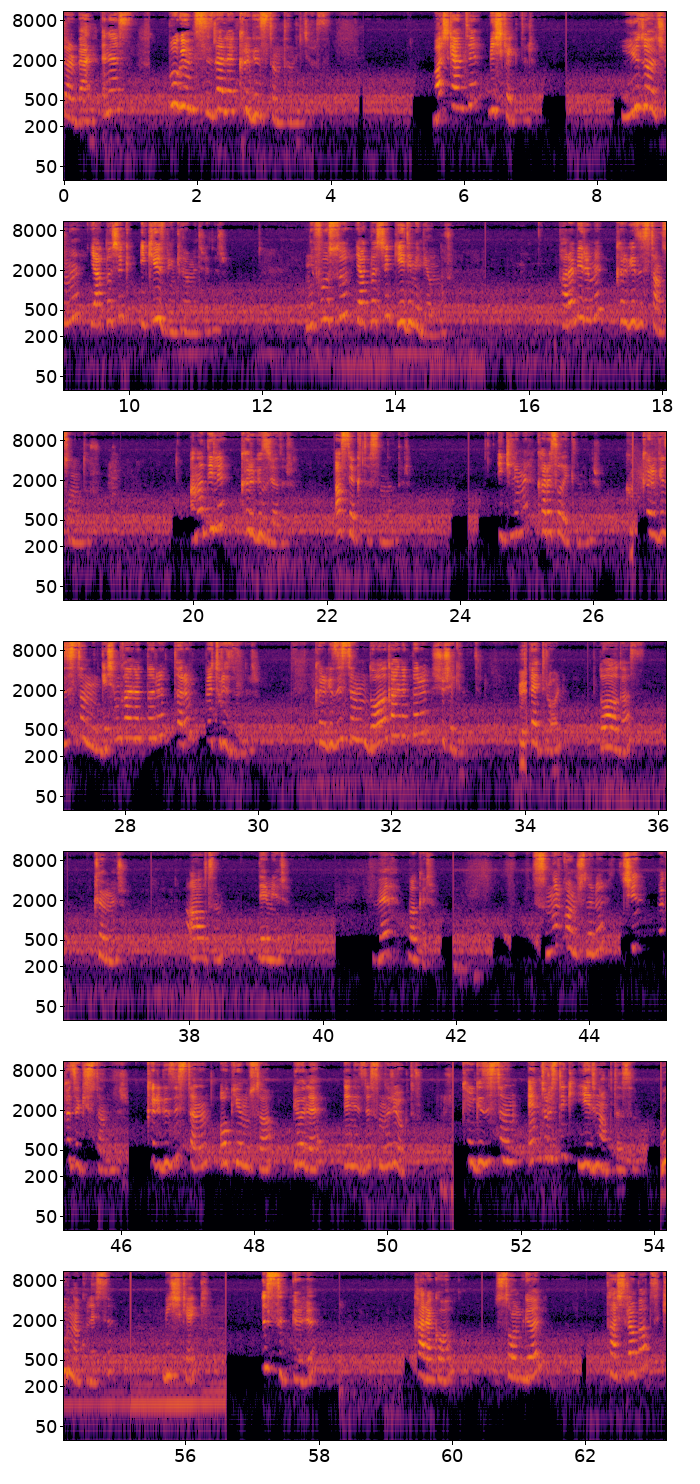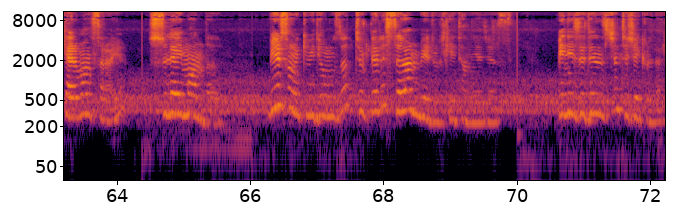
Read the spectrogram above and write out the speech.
Ben Enes. Bugün sizlerle Kırgızistan'ı tanıyacağız. Başkenti Bişkek'tir. Yüz ölçümü yaklaşık 200 bin kilometredir. Nüfusu yaklaşık 7 milyondur. Para birimi Kırgızistan sonudur. Ana dili Kırgızcadır. Asya kıtasındadır. İklimi karasal iklimdir. Kırgızistan'ın geçim kaynakları tarım ve turizmdir. Kırgızistan'ın doğal kaynakları şu şekildedir. Petrol, doğalgaz, kömür, altın, demir ve bakır. Sınır komşuları Çin ve Kazakistan'dır. Kırgızistan'ın okyanusa, göle, denizde sınırı yoktur. Kırgızistan'ın en turistik 7 noktası. Burna Kulesi, Bişkek, Issık Gölü, Karakol, Somgöl, Taşrabat Kervansarayı, Süleyman Dağı. Bir sonraki videomuzda Türkleri seven bir ülkeyi tanıyacağız. Beni izlediğiniz için teşekkürler.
